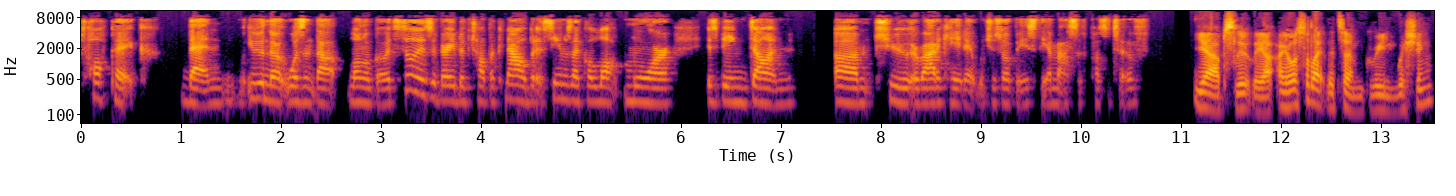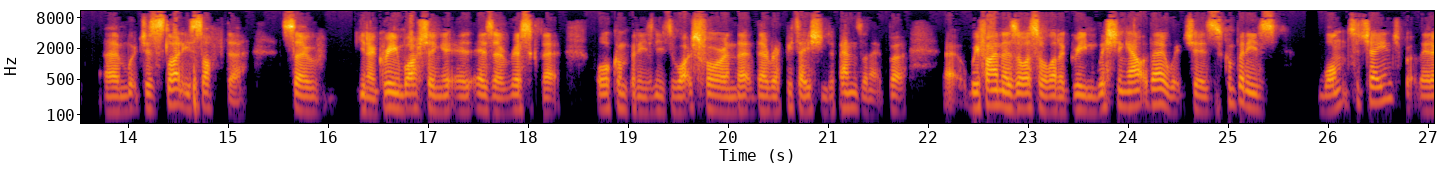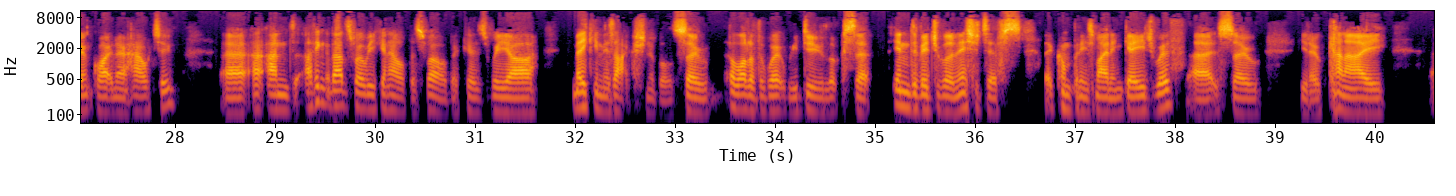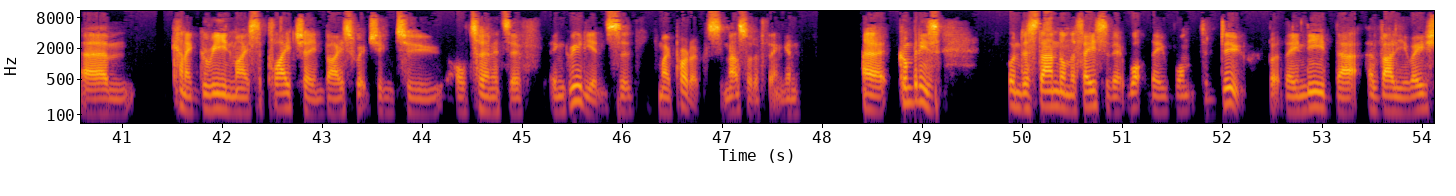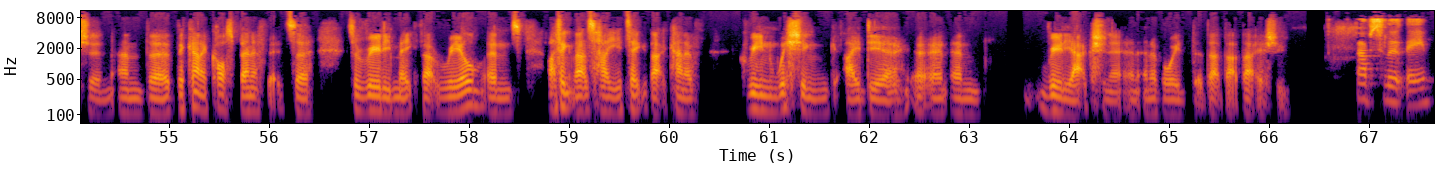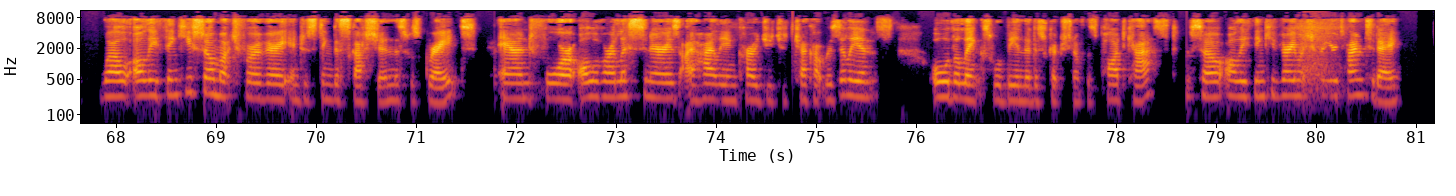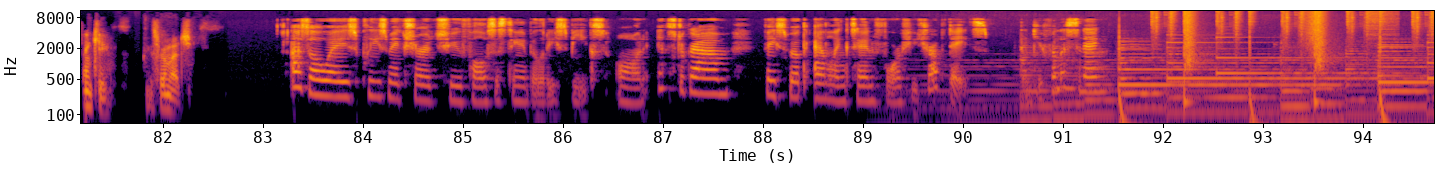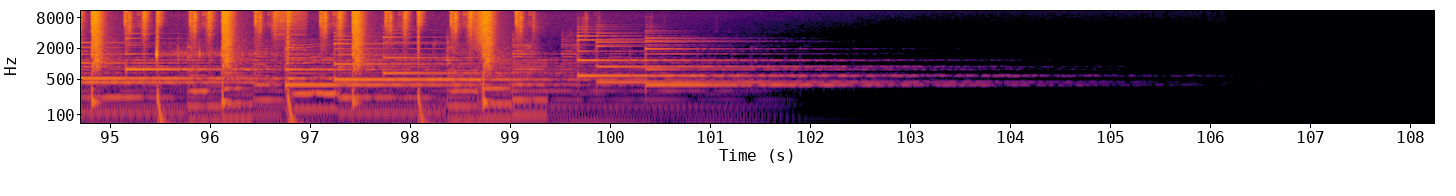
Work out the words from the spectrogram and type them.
topic then, even though it wasn't that long ago. It still is a very big topic now, but it seems like a lot more is being done um, to eradicate it, which is obviously a massive positive. Yeah, absolutely. I also like the term green wishing, um, which is slightly softer. So, you know, greenwashing is a risk that all companies need to watch for and that their reputation depends on it. But uh, we find there's also a lot of green wishing out there, which is companies want to change, but they don't quite know how to. Uh, and I think that's where we can help as well because we are making this actionable. So a lot of the work we do looks at individual initiatives that companies might engage with. Uh, so, you know, can I um, kind of green my supply chain by switching to alternative ingredients of my products and that sort of thing? And uh, companies understand on the face of it what they want to do but they need that evaluation and the the kind of cost benefit to to really make that real. And I think that's how you take that kind of green wishing idea and, and really action it and, and avoid that that that issue. Absolutely. Well, Ollie, thank you so much for a very interesting discussion. This was great. And for all of our listeners, I highly encourage you to check out Risilience. All the links will be in the description of this podcast. So, Ollie, thank you very much for your time today. Thank you. Thanks very much. As always, please make sure to follow Sustainability Speaks on Instagram, Facebook, and LinkedIn for future updates. Thank you for listening.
